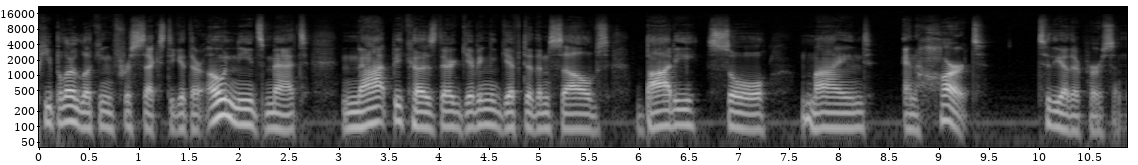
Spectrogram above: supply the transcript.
People are looking for sex to get their own needs met, not because they're giving a gift to themselves, body, soul, mind, and heart to the other person.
